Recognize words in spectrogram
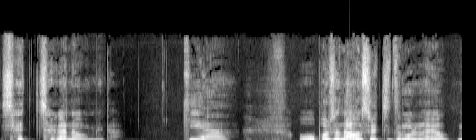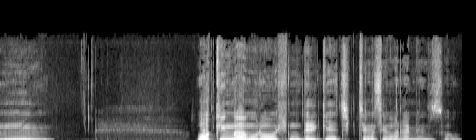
새 차가 나옵니다. 끼야! 어, 벌써 나왔을지도 몰라요? 음. 워킹맘으로 힘들게 직장 생활하면서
